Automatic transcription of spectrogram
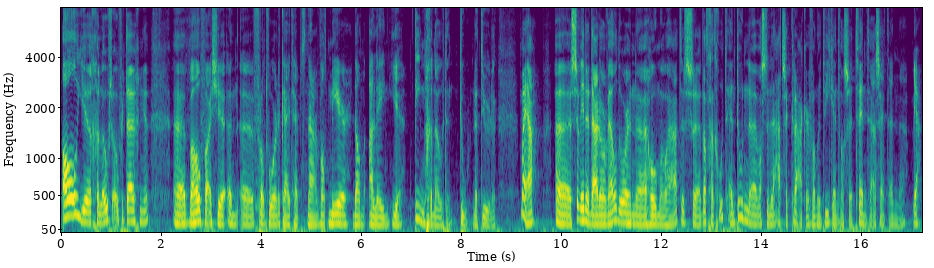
al je geloofsovertuigingen. eh, behalve als je een eh, verantwoordelijkheid hebt naar wat meer dan alleen je teamgenoten toe, natuurlijk. Maar ja, eh, ze winnen daardoor wel door hun homo-haat. Dus dat gaat goed. En toen was de laatste kraker van het weekend was, Twente AZ. En ja,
